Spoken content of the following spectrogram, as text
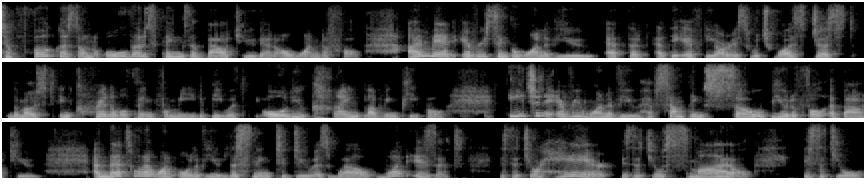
to focus on all those things about you that are wonderful. I met every single one of you at the at the FDRS, which was just the most incredible thing for me to be with all you kind, loving people. Each and every one of you have something so beautiful about you. And that's what I want all of you listening to do as well. What is it? Is it your hair? Is it your smile? Is it your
